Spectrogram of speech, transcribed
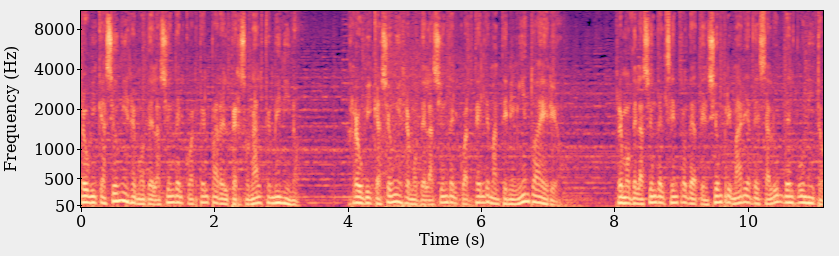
Reubicación y remodelación del cuartel para el personal femenino. Reubicación y remodelación del cuartel de mantenimiento aéreo. Remodelación del Centro de Atención Primaria de Salud del Bonito.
